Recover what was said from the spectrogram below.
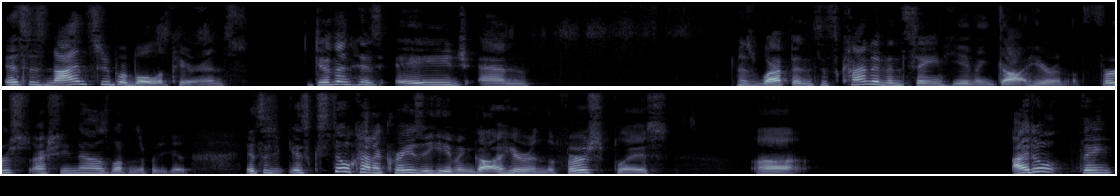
it's his ninth Super Bowl appearance. Given his age and his weapons, it's kind of insane he even got here in the first. Actually, now his weapons are pretty good. It's it's still kind of crazy he even got here in the first place. Uh, I don't think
